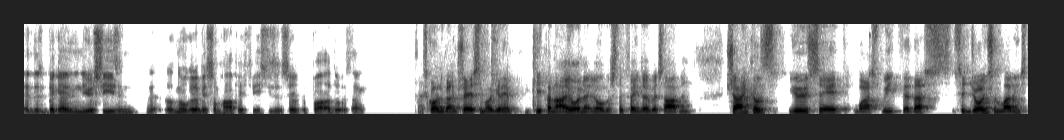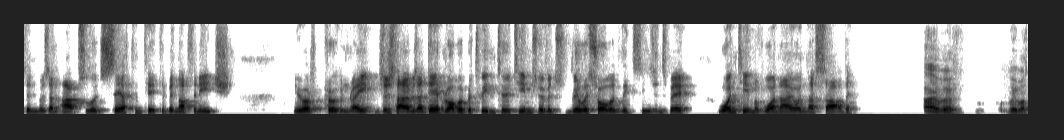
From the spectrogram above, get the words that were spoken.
at the beginning of the new season, there's not going to be some happy faces at Celtic Park, I don't think. It's going to be interesting. We're going to keep an eye on it and obviously find out what's happening. Shankers, you said last week that this St Johnstone Livingston was an absolute certainty to be nothing each. You were proven right. Just that it was a dead rubber between two teams who had really solid league seasons, but one team of one eye on this Saturday. I we, we were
